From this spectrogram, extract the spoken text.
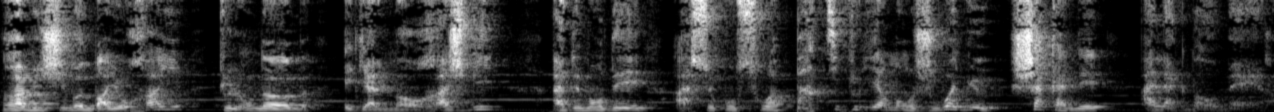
Rabbi Shimon Bar Yochai, que l'on nomme également Rajbi, a demandé à ce qu'on soit particulièrement joyeux chaque année à l'Akba Omer.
